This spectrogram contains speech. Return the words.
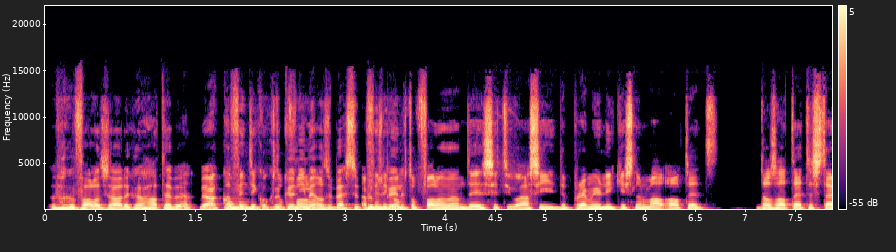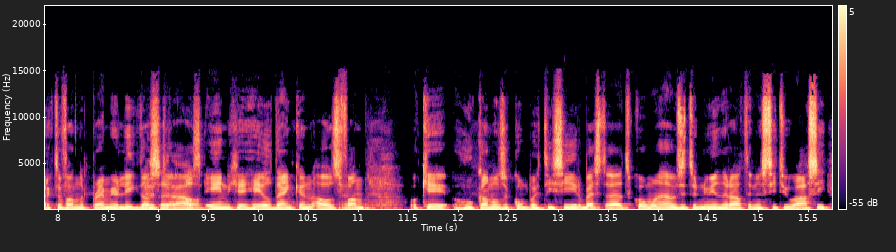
gevallen zouden gehad hebben. Ja, Ja, dat vind ik ook we kunnen niet met onze beste Dat vind ik ook opvallende aan deze situatie. De Premier League is normaal altijd... Dat is altijd de sterkte van de Premier League. Dat ze als één geheel denken. Als Ja. van, oké, hoe kan onze competitie hier best uitkomen? En we zitten nu inderdaad in een situatie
